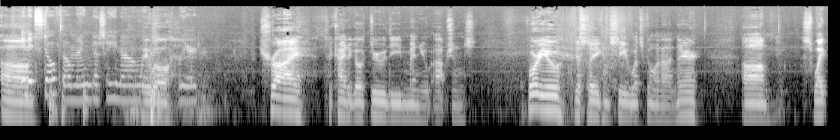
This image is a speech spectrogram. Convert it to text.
and Um, it's still filming, just so you know. we will Weird. try to kind of go through the menu options for you just so you can see what's going on there um, swipe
